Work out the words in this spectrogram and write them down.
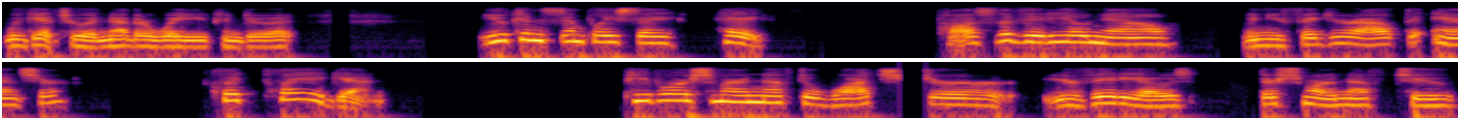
we get to another way you can do it, you can simply say, hey, pause the video now. When you figure out the answer, click play again. People are smart enough to watch your, your videos. They're smart enough to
